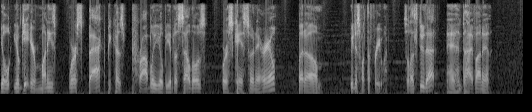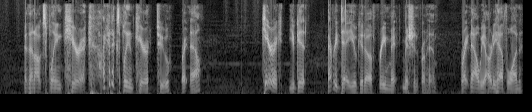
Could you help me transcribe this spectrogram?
you'll you'll get your money's worth back because probably you'll be able to sell those worst case scenario. But um, we just want the free one. So let's do that and dive on in. And then I'll explain Kirac. I could explain Kirac too right now. Kirac, you get every day you get a free mi mission from him. Right now we already have one,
